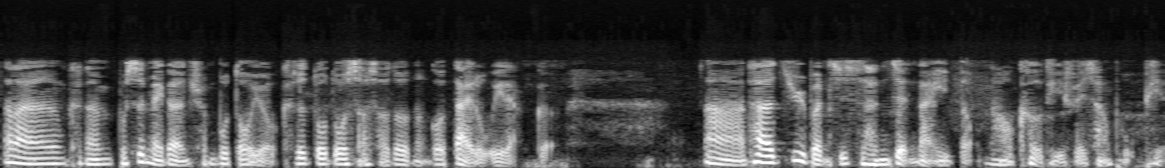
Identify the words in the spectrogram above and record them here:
当然，可能不是每个人全部都有，可是多多少少都能够带入一两个。那他的剧本其实很简单易懂，然后课题非常普遍，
